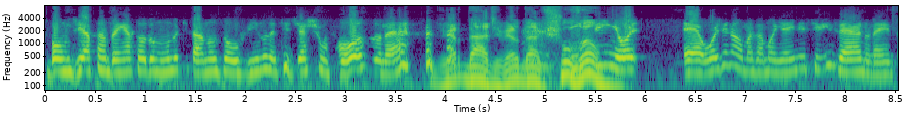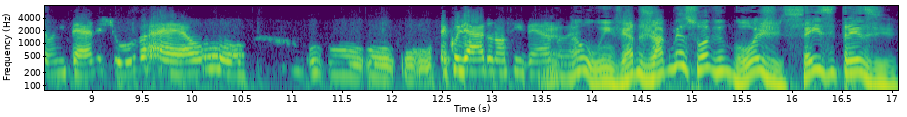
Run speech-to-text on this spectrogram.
Bom dia também a todo mundo que está nos ouvindo nesse dia chuvoso, né? Verdade, verdade. Chuvão. Sim, hoje, é, hoje não, mas amanhã inicia o inverno, né? Então inverno e chuva é o, o, o, o, o peculiar do nosso inverno, é, né? Não, o inverno já começou, viu? Hoje, 6 e 13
